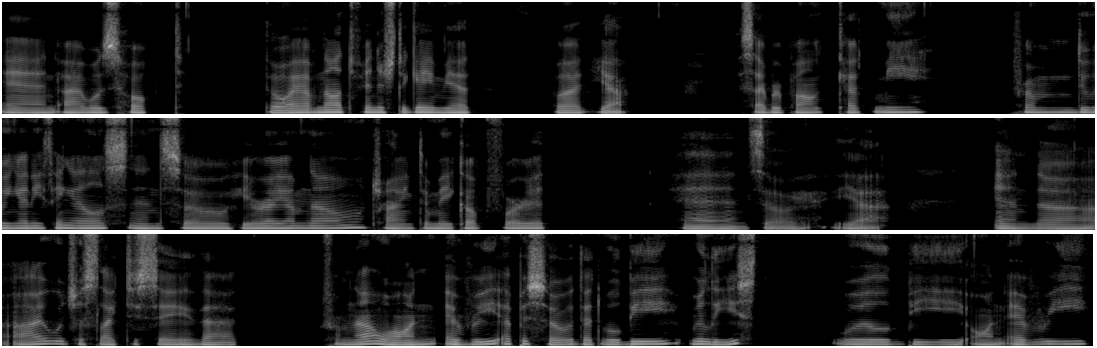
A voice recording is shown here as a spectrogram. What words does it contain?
and I was hooked. Though I have not finished the game yet. But yeah, Cyberpunk kept me from doing anything else, and so here I am now trying to make up for it. And so, yeah. And uh, I would just like to say that from now on, every episode that will be released will be on every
